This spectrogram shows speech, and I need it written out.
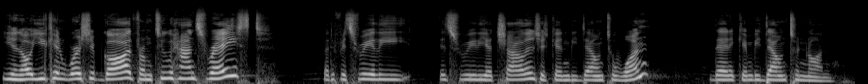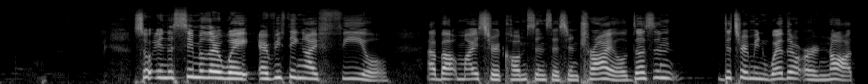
you know, you can worship God from two hands raised, but if it's really it's really a challenge, it can be down to one, then it can be down to none. So in a similar way, everything I feel about my circumstances and trial doesn't determine whether or not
